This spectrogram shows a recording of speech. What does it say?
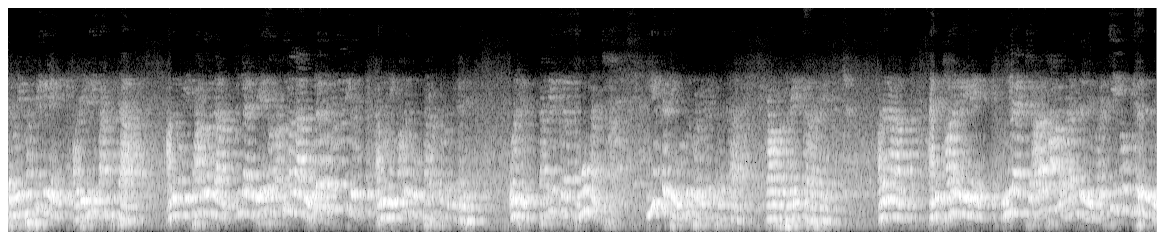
தன்னுடைய பத்திரிகையை அவர் எழுதி காண்பித்தார். அதனுடைய தாக்கம் தான் இங்கிலாந்து தேசம் மட்டுமல்லாது உலகம் முழுவதிலும் அதனுடைய மகத்துவம் தரப்படுகிறது வைத்திருந்தார் ராபர்ட் ரைட்ஸ் அவர்கள் அதனால் அந்த காலங்களிலே இங்கிலாந்து அழகாக வளர்ந்தது வளர்ச்சியை நோக்கி செல்ந்தது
